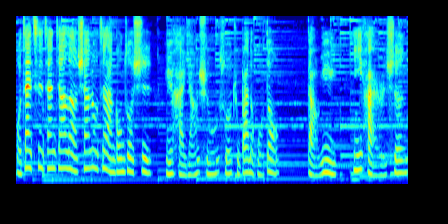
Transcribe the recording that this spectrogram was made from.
我再次参加了山路自然工作室与海洋署所主办的活动——岛屿依海而生。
